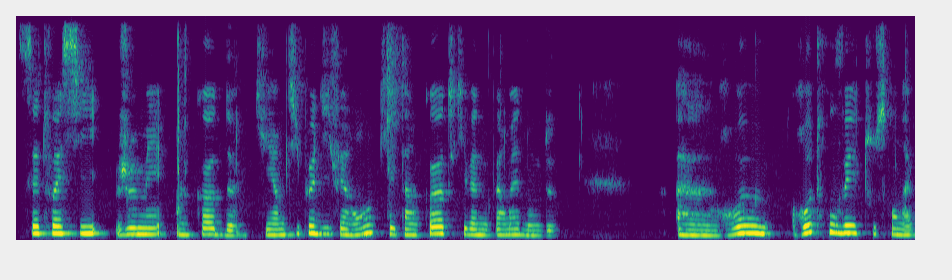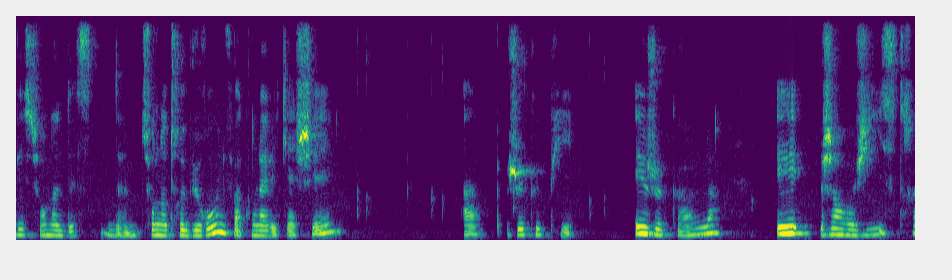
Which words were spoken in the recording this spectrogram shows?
Cette fois-ci, je mets un code qui est un petit peu différent, qui est un code qui va nous permettre donc de retrouver tout ce qu'on avait sur notre, sur notre bureau une fois qu'on l'avait caché. Je copie et je colle et j'enregistre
